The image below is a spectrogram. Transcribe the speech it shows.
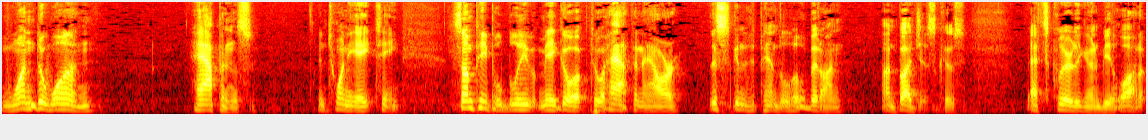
one to one happens in 2018. Some people believe it may go up to a half an hour. This is going to depend a little bit on, on budgets because that's clearly going to be a lot of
